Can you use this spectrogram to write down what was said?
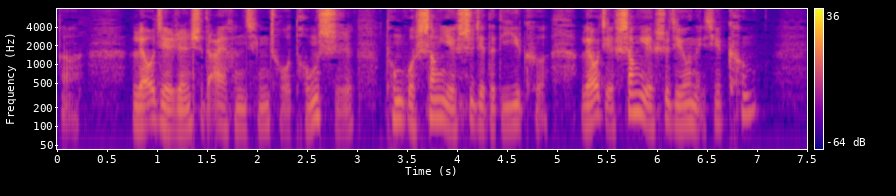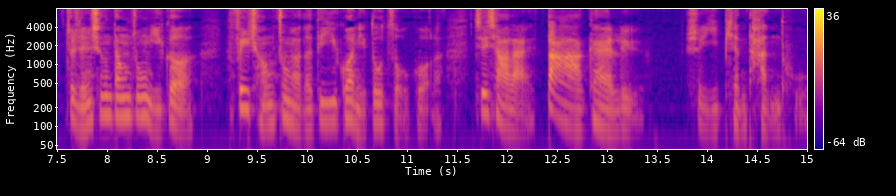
啊，了解人世的爱恨情仇，同时通过商业世界的第一课，了解商业世界有哪些坑。这人生当中一个非常重要的第一关，你都走过了。接下来大概率是一片坦途，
